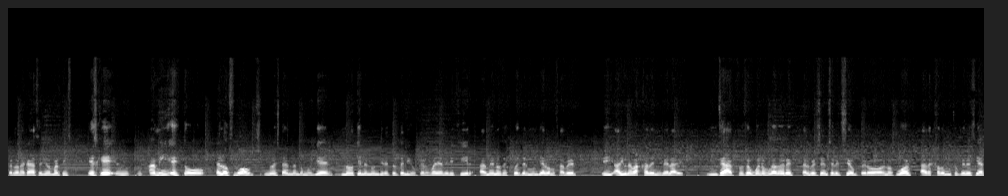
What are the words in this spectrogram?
perdón acá, señor Martins, es que mm, a mí esto, los Wolves no están dando muy bien, no tienen un director técnico que los vaya a dirigir, al menos después del Mundial vamos a ver, y hay una baja de nivel ahí. O sea, pues son buenos jugadores, tal vez en selección, pero los Wolves ha dejado mucho que desear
